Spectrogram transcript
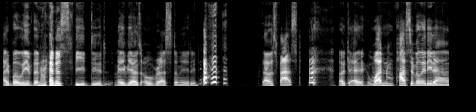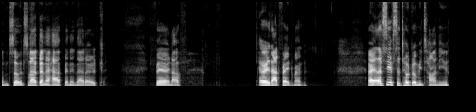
I believed in Rena's speed, dude. Maybe I was overestimating. that was fast. Okay, one possibility down, so it's not gonna happen in that arc. Fair enough. Or that fragment. Alright, let's see if Satoko meets Hanyu.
